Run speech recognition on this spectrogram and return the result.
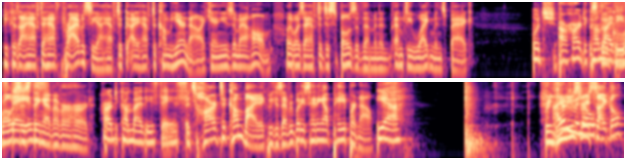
because I have to have privacy. I have to I have to come here now. I can't use them at home. Otherwise I have to dispose of them in an empty Wegmans bag. Which are hard to It's come the by these days. grossest thing I've ever heard. hard to come by these days. It's hard to come by because everybody's handing out paper now. yeah. Reuse, I don't even know- recycle.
